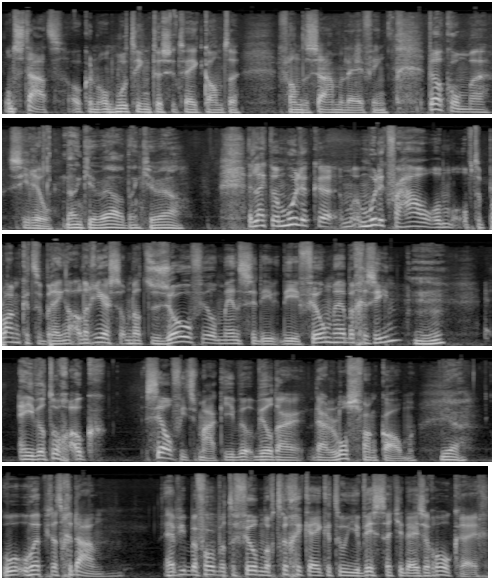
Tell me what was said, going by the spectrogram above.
ontstaat. Ook een ontmoeting tussen twee kanten van de samenleving. Welkom, uh, Cyril. Dankjewel, dankjewel. Het lijkt me een moeilijk, een moeilijk verhaal om op de planken te brengen. Allereerst omdat zoveel mensen die, die film hebben gezien. Mhm. En je wil toch ook zelf iets maken. Je wil, wil daar, daar los van komen. Ja. Hoe, hoe heb je dat gedaan? Heb je bijvoorbeeld de film nog teruggekeken toen je wist dat je deze rol kreeg?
